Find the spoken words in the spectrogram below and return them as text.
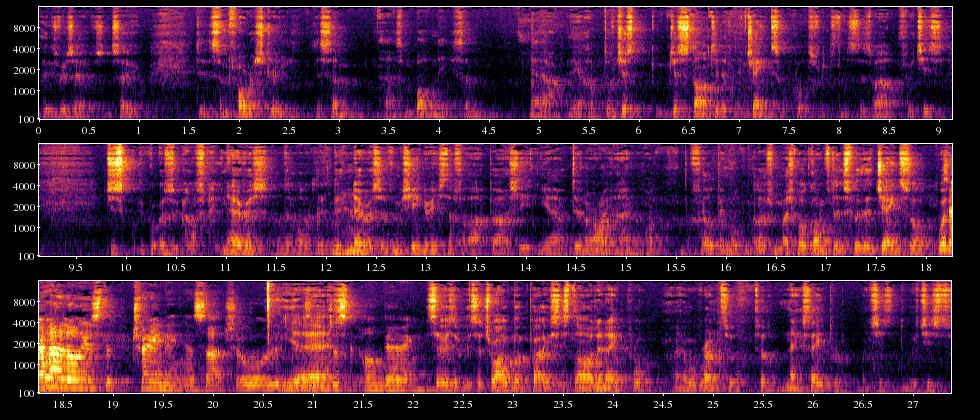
those reserves. So did some forestry, did some, uh, some botany, some yeah, yeah. I've just just started a chainsaw course, for instance, as well, which is just I was, I was a bit nervous. I was a bit Yeah. nervous of machinery and stuff like that. But actually, yeah, I'm doing all right now. I, feel a bit more, much more confidence with a chainsaw. Whether so how I- long is the training as such, or is it just ongoing? So it's a, it's a 12 month post. It started in April and it will run till, till next April, which is which is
